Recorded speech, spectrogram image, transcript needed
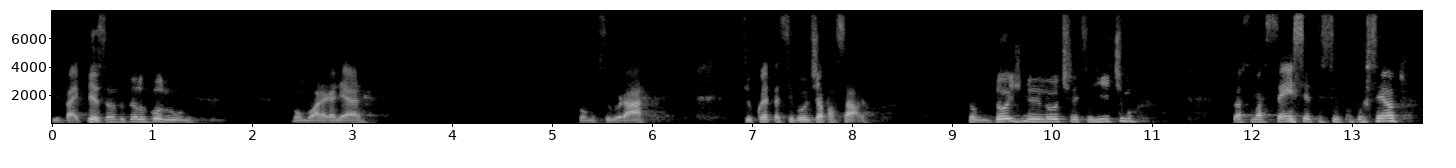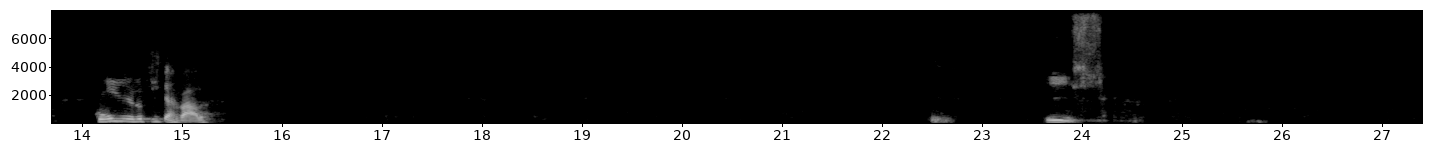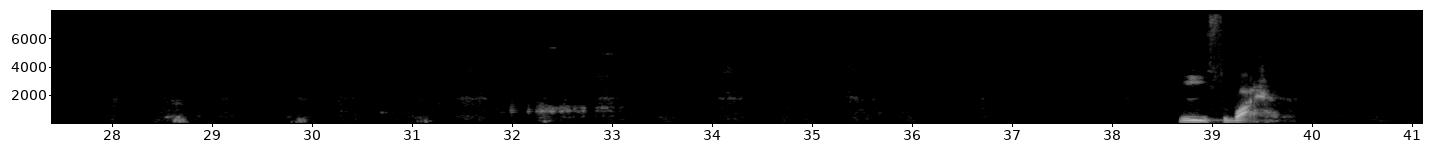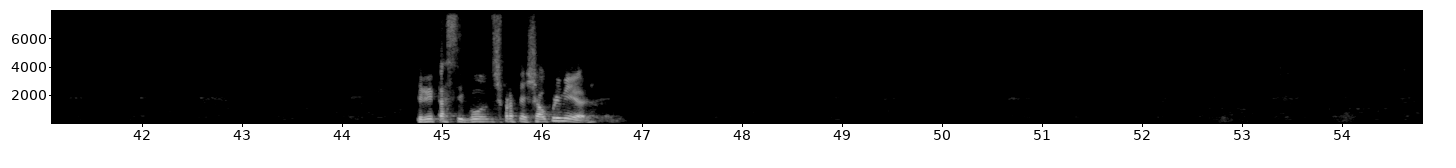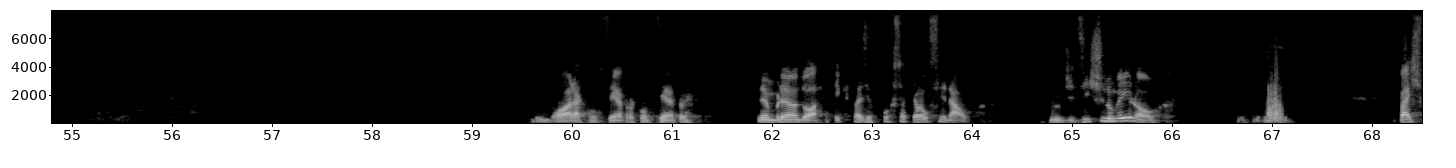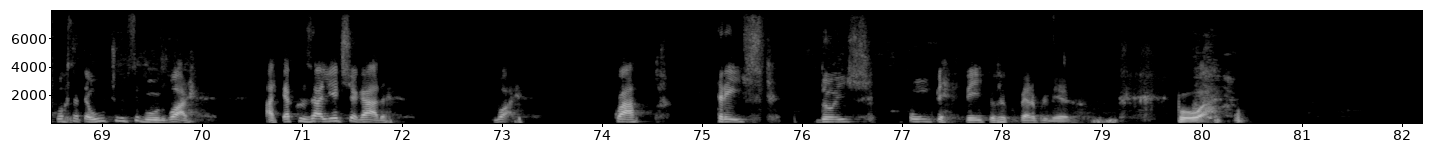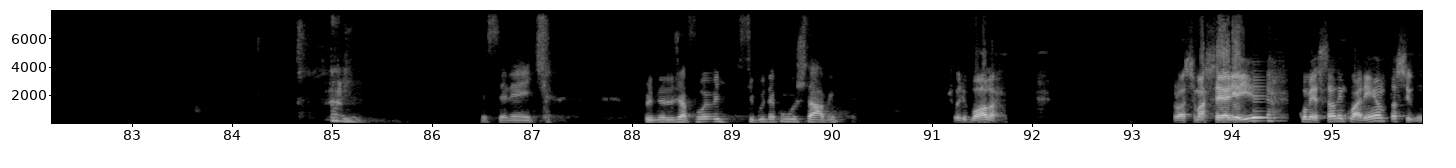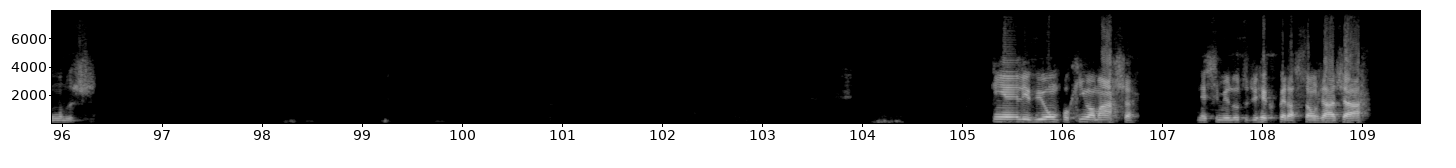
e vai pesando pelo volume. Vamos embora, galera. Vamos segurar. 50 segundos já passaram. São dois minutos nesse ritmo. Próximo a 100, 105%, com um minuto de intervalo. Isso. Isso, bora. Trinta segundos para fechar o primeiro. Bora, concentra, concentra. Lembrando, ó, tem que fazer força até o final. Não desiste no meio, não. Faz força até o último segundo. Bora. Até cruzar a linha de chegada. Bora. Quatro, três, dois, um. Perfeito. Recupera o primeiro. Boa. Excelente. Primeiro já foi, segundo é com o Gustavo, hein? Show de bola. Próxima série aí, começando em 40 segundos. Quem aliviou um pouquinho a marcha nesse minuto de recuperação já já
